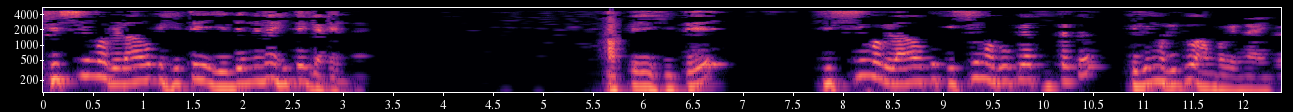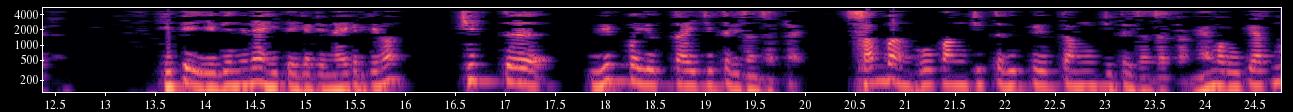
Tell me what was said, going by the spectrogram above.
කිසිම වෙලාවක හිතේ යෙදෙන්නේ නැහැ හිතේ ගැටෙන්නේ අපේ හිතේ කිසිම වෙලාවක කිසිම රූපයක් හිතට පිළිම ඍජුව හම්බ වෙන්නේ නැහැ ඒකට. හිතේ යෙදෙන්නේ නැහැ හිතේ ගැටෙන්නේ නැහැ. ඒකට කියනවා චිත්ත විප්පයුක්තයි චිත්ත විසංසත්තයි. සබ්බං රූපං චිත්ත විප්පයුක්තං චිත්ත විසංසත්තං. හැම රූපයක්ම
